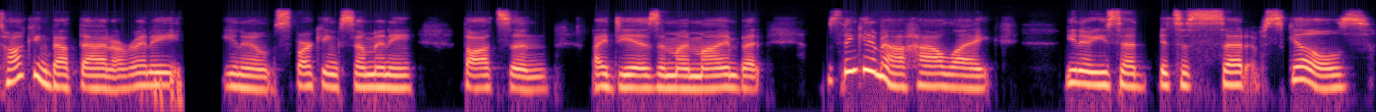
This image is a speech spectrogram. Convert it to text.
talking about that already. You know, sparking so many thoughts and ideas in my mind. But I was thinking about how like you know, you said it's a set of skills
